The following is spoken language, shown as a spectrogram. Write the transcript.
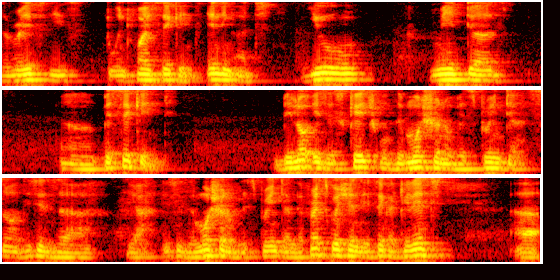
the race is 25 seconds ending at u meters uh, per second below is a sketch of the motion of a sprinter. So this is uh yeah this is the motion of the sprinter. And the first question they say calculate uh,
